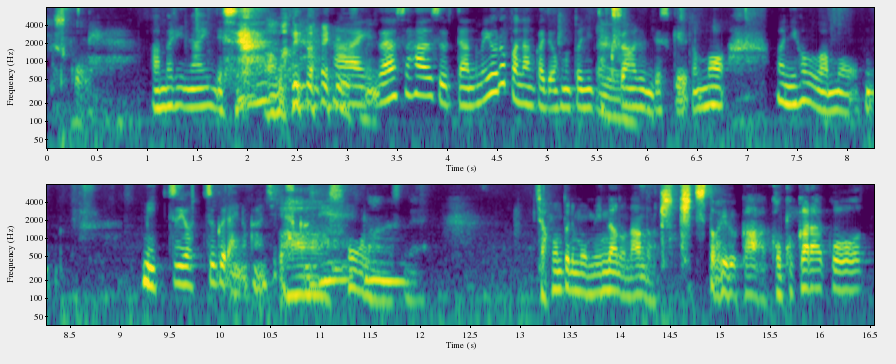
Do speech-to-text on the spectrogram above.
ですか？あんまりないんです。あまりないですね。はい、ダンスハウスってあのまあヨーロッパなんかでは本当にたくさんあるんですけれども、まあ、日本はもう3つ4つぐらいの感じですかね。そうなんですね。じゃあ本当にもうみんなのなんだろうきというかここからこ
